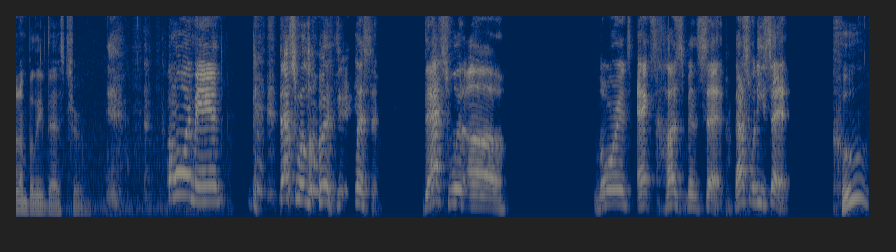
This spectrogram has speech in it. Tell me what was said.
don't believe that's true. Come on, man. That's what Lawrence. Listen, that's what uh Lauren's ex-husband said. That's what he said. Who?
